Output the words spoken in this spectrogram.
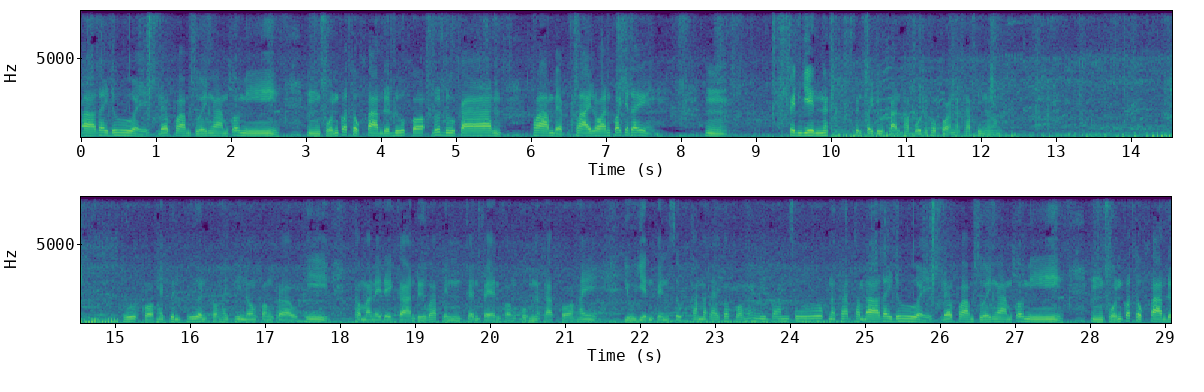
ปลาได้ด้วย แล้วความสวยงามก็มีฝนก็ตกตามฤดูก็ฤดูกาลความแบบคลายร้อนก็จะได้อืม เป็นเย็นนะขึ้นไปดูการทำบุญเขาก่อนนะครับพี่น้องทุกขอให้เพื่อนๆขอให้พี่น้องของเราที่เข้ามาในรายการหรือว่าเป็นแฟนๆของผมนะครับ ขอให้อยู่เย็นเป็นสุขทำอะไรก็ขอให้มีความสุขนะครับทำปลาได้ด้วย แล้วความสวยงามก็มีฝนก็ตกตามฤ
